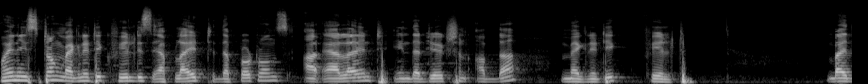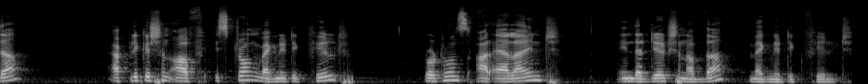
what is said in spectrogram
when a strong magnetic field is applied, the protons are aligned in the direction of the magnetic field. By the application of strong magnetic field, protons are aligned in the direction of the magnetic field.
